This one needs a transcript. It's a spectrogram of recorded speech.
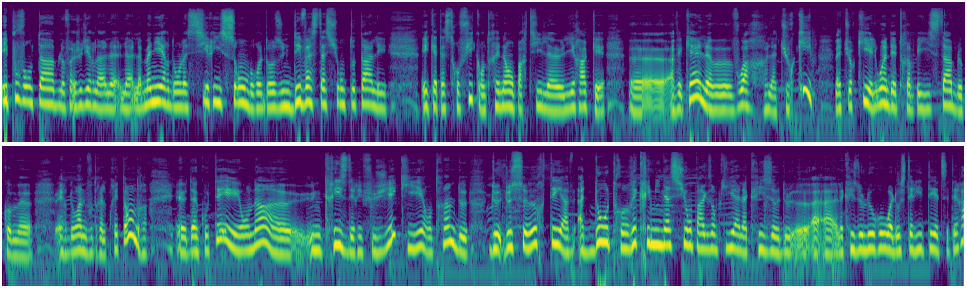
épouvantable. Enfin, je veux dire, la, la, la, manière dont la Syrie sombre dans une dévastation totale et, et catastrophique, entraînant en partie l'Irak euh, avec elle, euh, voire la Turquie. La Turquie est loin d'être un pays stable comme euh, Erdogan voudrait le prétendre. Euh, d'un côté, on a une crise des réfugiés qui est en train de, de, de se heurter à, d'autres récriminations, par exemple liées à la crise de, euh, à la crise de l'euro, à l'austérité, etc.,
